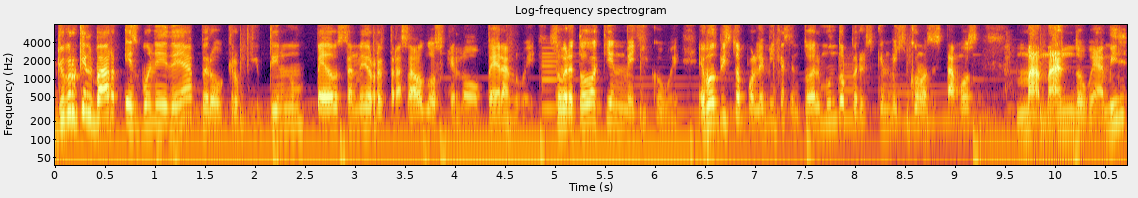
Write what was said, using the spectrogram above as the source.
Yo creo que el bar es buena idea, pero creo que tienen un pedo, están medio retrasados los que lo operan, güey. Sobre todo aquí en México, güey. Hemos visto polémicas en todo el mundo, pero es que en México nos estamos mamando, güey. A mí,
